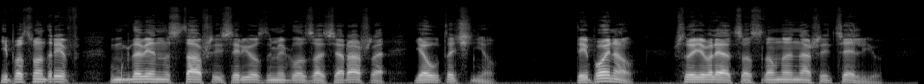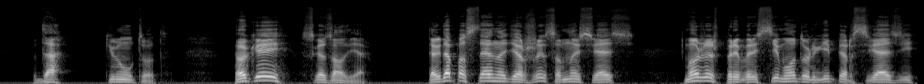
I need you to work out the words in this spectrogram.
И, посмотрев в мгновенно ставшие серьезными глаза Сяраша, я уточнил. «Ты понял, что является основной нашей целью?» «Да», — кивнул тот. «Окей», — сказал я. Тогда постоянно держи со мной связь. Можешь приобрести модуль гиперсвязи,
